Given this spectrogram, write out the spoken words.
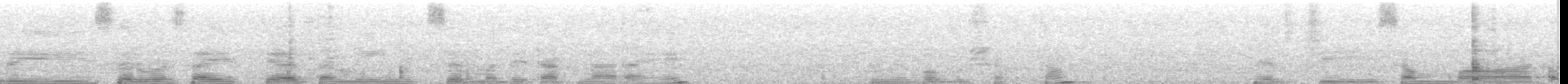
तरी सर्व साहित्य आता मी मिक्सरमध्ये टाकणार आहे. तुम्ही बघू शकता. मिरची सांबार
